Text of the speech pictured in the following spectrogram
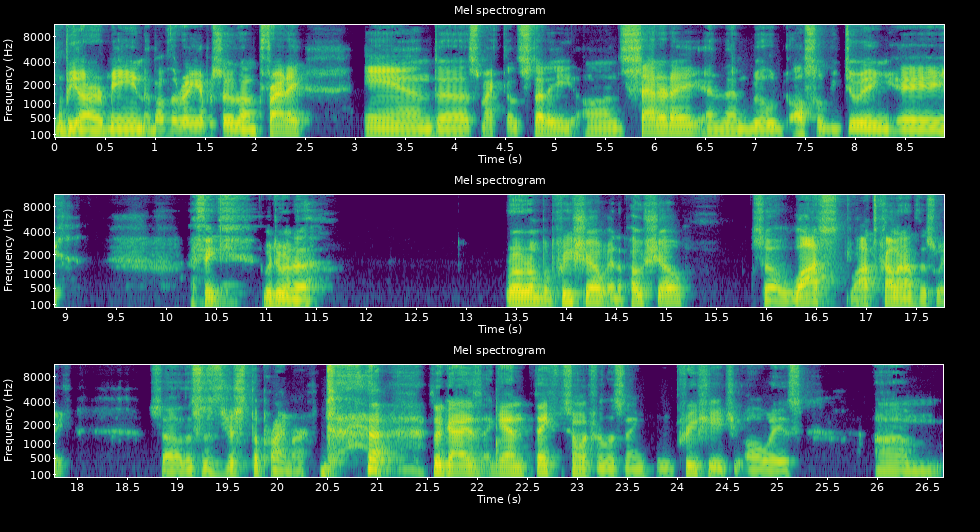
will be our main above the ring episode on Friday, and uh, SmackDown study on Saturday, and then we'll also be doing a. I think we're doing a Royal Rumble pre-show and a post-show. So lots, lots coming up this week. So this is just the primer. so guys, again, thank you so much for listening. We appreciate you always. Um,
